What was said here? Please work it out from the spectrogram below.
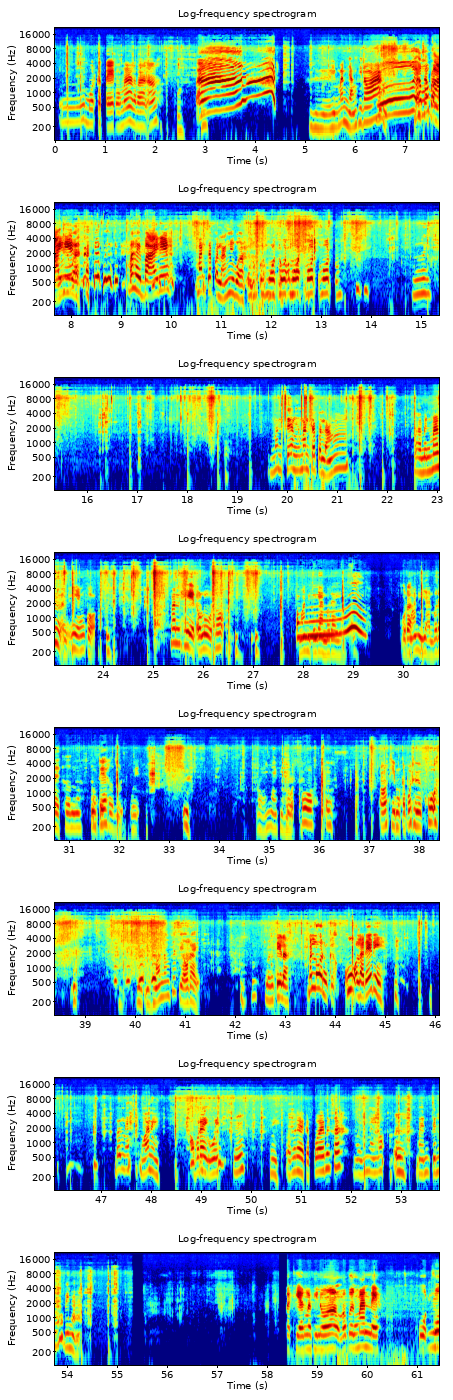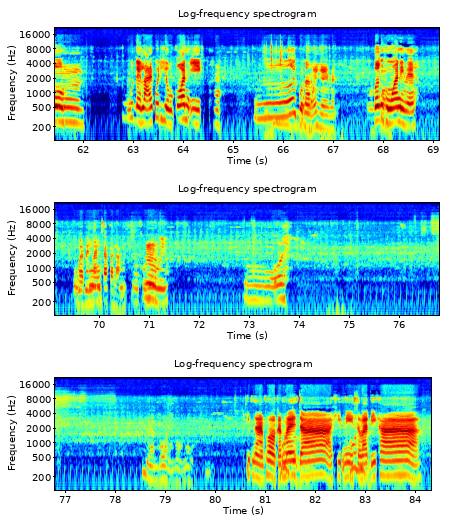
เออหมดกระแตกออกมาละบานเอ้าอุ้ยป้าดเฮ้ยมันหยังพี่น้อง เอ้ยเอามาบายเนี่ยมาให้บายเนี่ยมันจะปะหลังอยู่บ่หมดหมดหมดหมดหมดเฮ้ยมันแซงหรือมันจะปะหลังมาเป็นมันอันเอียงก็มันเหตุเอาโหลดเนาะ หัวนี่ก็ยานบ่ได้กูดอะหัวนี่ยานบ่ได้เครื่องเนอะอุ้ยเตี้ยเครื่องเลยอุ้ยอื้อไว้ยังไงพี่โหโบดคู่อืมอ๋อทีมกับบ่ถือคู่อีกหัวหนึงคือเสียวได้มึงตีล่ะ มันหล่นกับคู่อะไรได้นี่เบิ่งนี่หัวนี่เอาบ่ได้อุ้ยหืมนี่เอาไปได้กับปล่อยมันซะไว้ยังไงเนาะเออไว้มันเป็นแนวพี่หน้า มาเทียงแล้วพี่น้อง มาเบิ่งมันเนี่ยขูดโฟงอู้ได้หลายกว่าเดียวก้อนอีกเอ้ยพุ่นน่ะหัวใหญ่ไหมเบิ่งหัวนี่แหมว่ามันมันจะปะหลังโอ้โหยโอ้ยเนี่ยบ่นบ่นบ่นคลิปหน้าพอกันไหมจ้า คลิปนี้สวัสดีค่ะ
